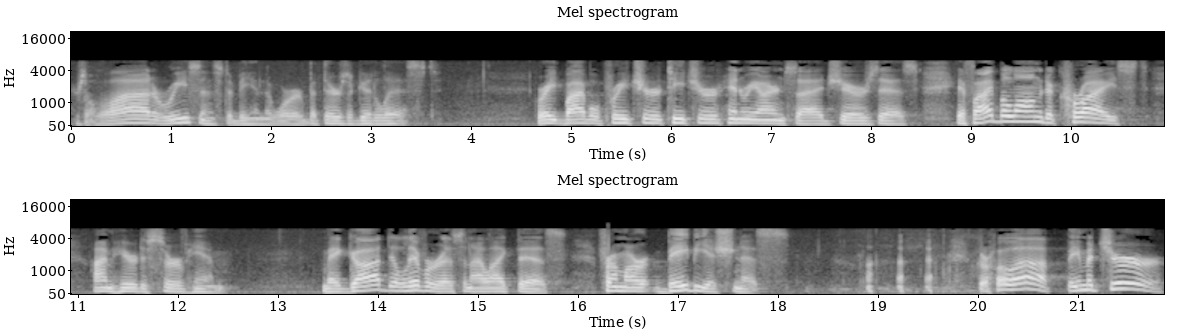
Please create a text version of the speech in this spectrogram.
There's a lot of reasons to be in the word but there's a good list. Great bible preacher teacher henry ironside shares this. If i belong to christ i'm here to serve him May God deliver us, and I like this, from our babyishness. Grow up, be mature.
